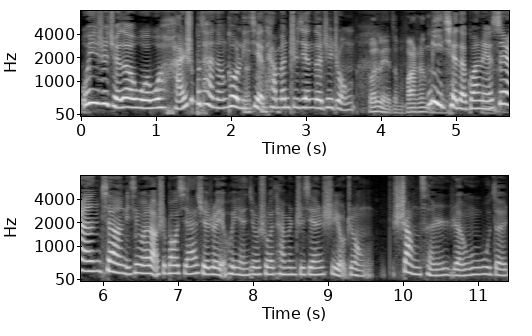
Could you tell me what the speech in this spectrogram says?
我一直觉得我我还是不太能够理解 他们之间的这种关联怎么发生的？密切的关联。虽然像李新伟老师，包括其他学者也会研究说，他们之间是有这种上层人物的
